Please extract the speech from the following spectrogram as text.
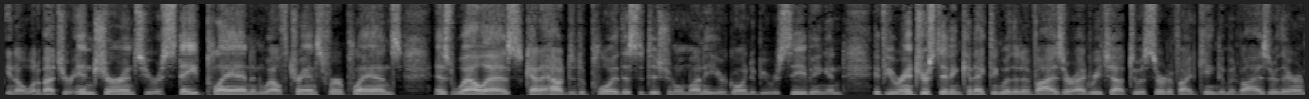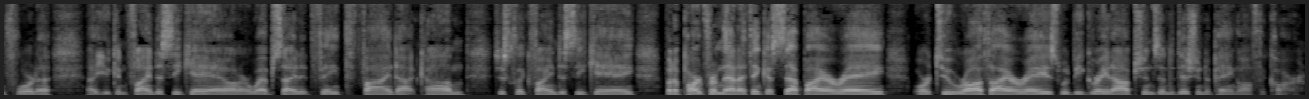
you know, what about your insurance, your estate plan, and wealth transfer plans, as well as kind of how to deploy this additional money you're going to be receiving. And if you're interested in connecting with an advisor, I'd reach out to a certified Kingdom advisor there in Florida. Uh, you can find a CKA on our website at faithfi.com. Just click find a CKA. But apart from that, I think a SEP IRA or two Roth IRAs would be great options in addition to paying off the car.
